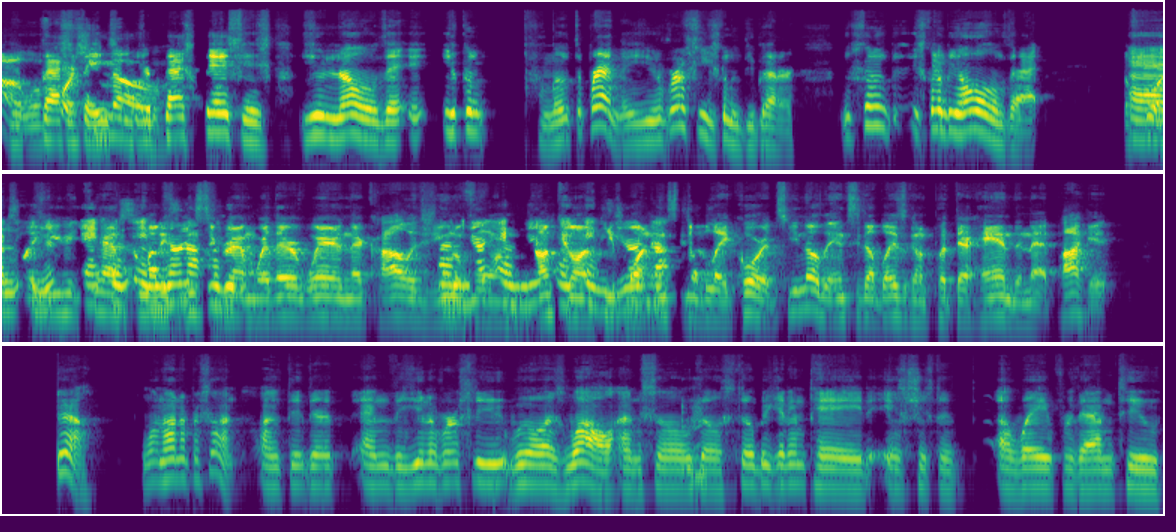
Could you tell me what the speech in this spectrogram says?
oh, your, best base, you know. your best bases, you know that it, you can promote the brand. The university is going to do better. It's going to, it's going to be all of that. Of and course, like you, you have somebody's Instagram where they're wearing their college uniform, dunking on people on NCAA courts. You know the NCAA is going to put their hand in that pocket. Yeah, one hundred percent. Think they're and the university will as well, and so mm-hmm. they'll still be getting paid. It's just a, a way for them to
